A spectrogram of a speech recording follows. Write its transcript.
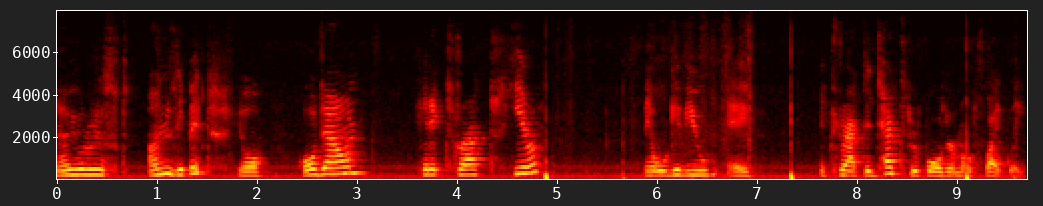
Now you'll just unzip it. You'll hold down, hit extract here. It will give you a extracted texture folder most likely.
